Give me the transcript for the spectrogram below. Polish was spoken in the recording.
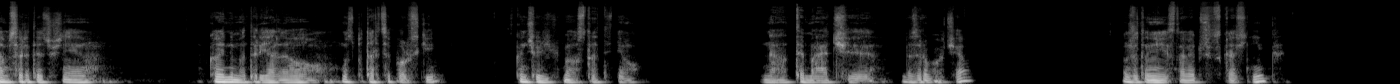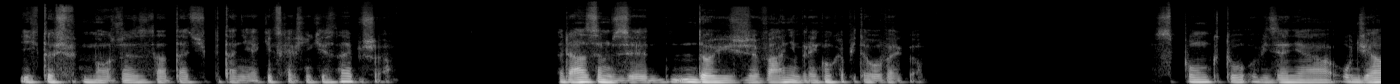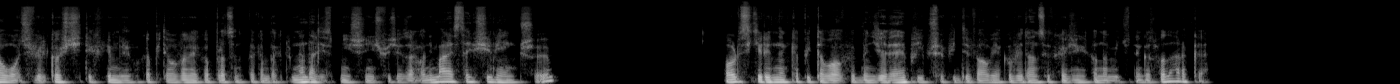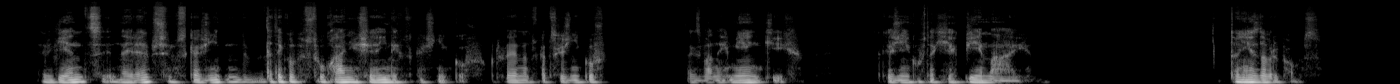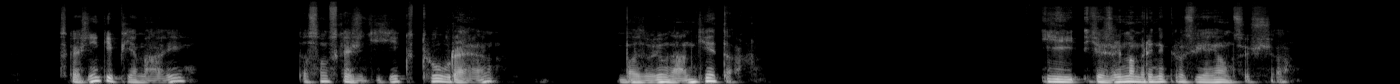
Witam serdecznie w kolejnym materiale o gospodarce Polski. Skończyliśmy ostatnio na temacie bezrobocia, że to nie jest najlepszy wskaźnik i ktoś może zadać pytanie, jaki wskaźnik jest lepszy. Razem z dojrzewaniem rynku kapitałowego z punktu widzenia udziału czy wielkości tych firm rynku kapitałowego jako procent PKB, który nadal jest mniejszy niż w świecie zachodnim, ale staje się większy, polski rynek kapitałowy będzie lepiej przewidywał jako wiodący wskaźnik ekonomiczny gospodarkę. Więc najlepszym wskaźnikiem, dlatego słuchanie się innych wskaźników, które na przykład wskaźników tak zwanych miękkich, wskaźników takich jak PMI, to nie jest dobry pomysł. Wskaźniki PMI to są wskaźniki, które bazują na ankietach. I jeżeli mamy rynek rozwijający się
